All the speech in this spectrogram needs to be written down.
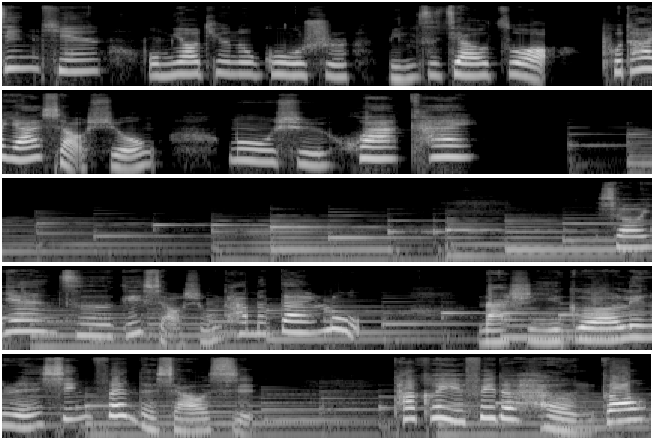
今天我们要听的故事名字叫做《葡萄牙小熊苜蓿花开》。小燕子给小熊他们带路，那是一个令人兴奋的消息。它可以飞得很高，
